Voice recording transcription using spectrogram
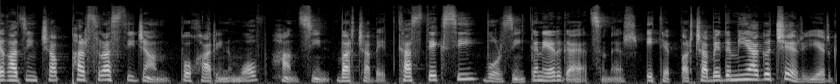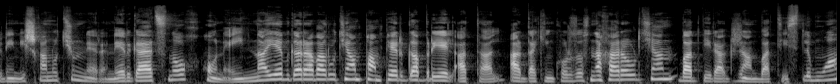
եղածին չափ բարձրաստիճան փոխարինումով հանցին վարչապետ Կաստեքսի որզին կներկայացներ Իթե Պարչաբեդը միագը չէր երկրին իշխանությունները ներկայացնող հոնեին նաև գարավարության Փամփեր Գաբրիել Ատալ Արդակին Կորզոս նախարարության Բադվիրակ Ժան-Բատիստ Լմուա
